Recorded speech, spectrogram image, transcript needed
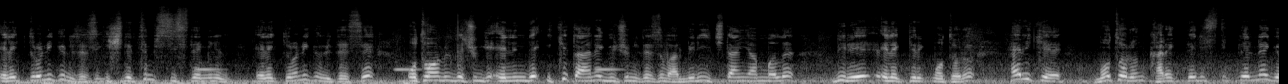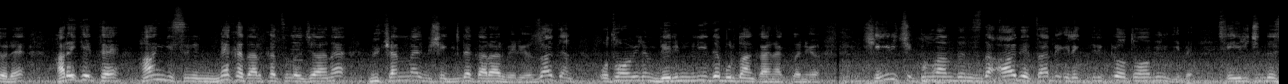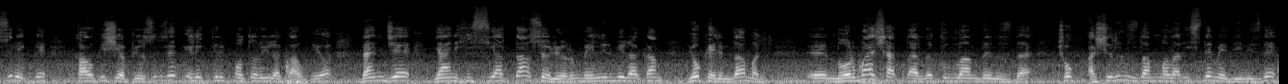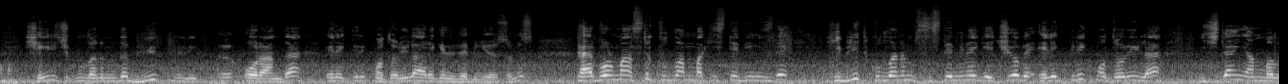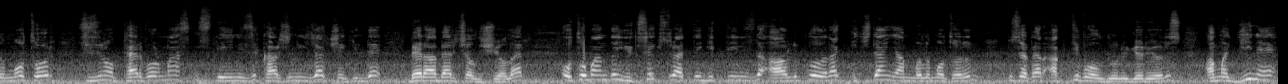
Elektronik ünitesi, işletim sisteminin elektronik ünitesi otomobilde çünkü elinde iki tane güç ünitesi var. Biri içten yanmalı, biri elektrik motoru. Her iki motorun karakteristiklerine göre harekete hangisinin ne kadar katılacağına mükemmel bir şekilde karar veriyor. Zaten otomobilin verimliliği de buradan kaynaklanıyor. Şehir içi kullandığınızda adeta bir elektrikli otomobil gibi. Şehir içinde sürekli kalkış yapıyorsunuz. Hep elektrik motoruyla kalkıyor. Bence yani hissiyattan söylüyorum. Belirli bir rakam yok elimde ama e, normal şartlarda kullandığınızda çok aşırı hızlanmalar istemediğinizde şehir içi kullanımında büyük bir e, oranda elektrik motoruyla hareket edebiliyorsunuz. Performanslı kullanmak istediğinizde hibrit kullanım sistemine geçiyor ve elektrik motoruyla içten yanmalı motor sizin o performans isteğinizi karşılayacak şekilde beraber çalışıyorlar. Otobanda yüksek süratte gittiğinizde ağırlıklı olarak içten yanmalı motorun bu sefer aktif olduğunu görüyoruz. Ama yine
